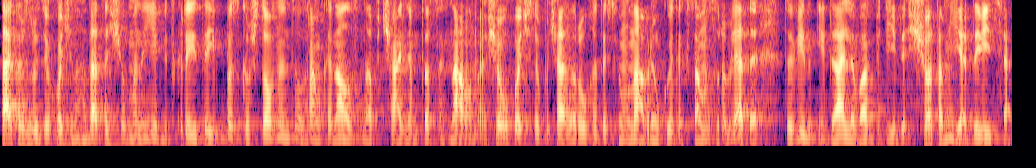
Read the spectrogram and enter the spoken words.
Також, друзі, хочу нагадати, що в мене є відкритий безкоштовний телеграм-канал з навчанням та сигналами. Якщо ви хочете почати рухатись в цьому напрямку і так само заробляти, то він ідеально вам підійде. Що там є? Дивіться,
